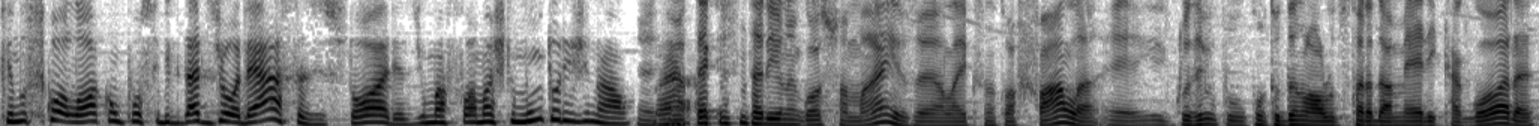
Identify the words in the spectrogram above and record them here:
que nos colocam possibilidade de olhar essas histórias de uma forma, acho que muito original. É, né? Eu até acrescentaria um negócio a mais, é, Alex, na tua fala, é, inclusive, como tô dando aula de história da América agora,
